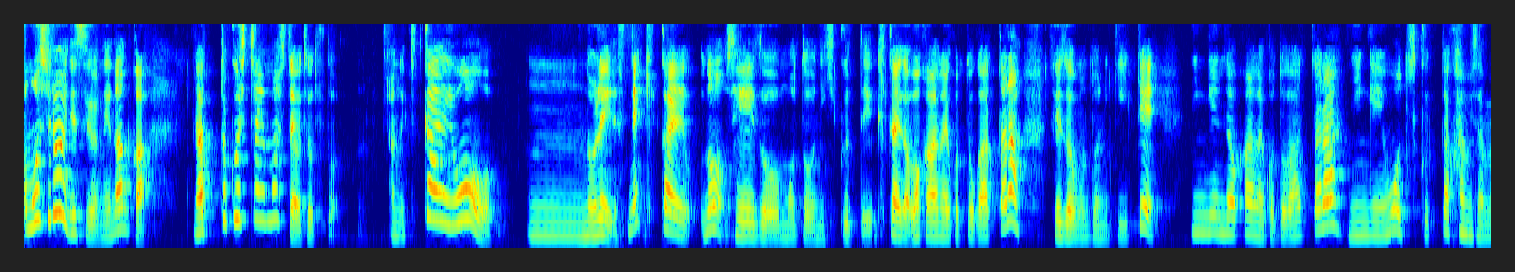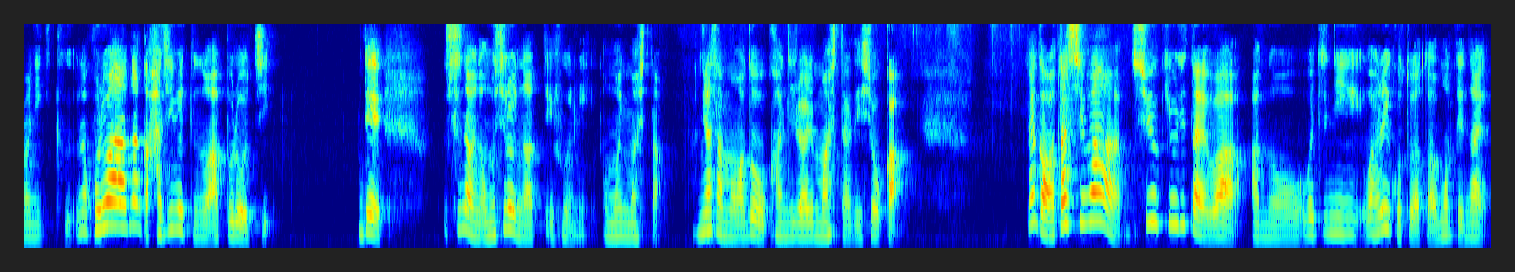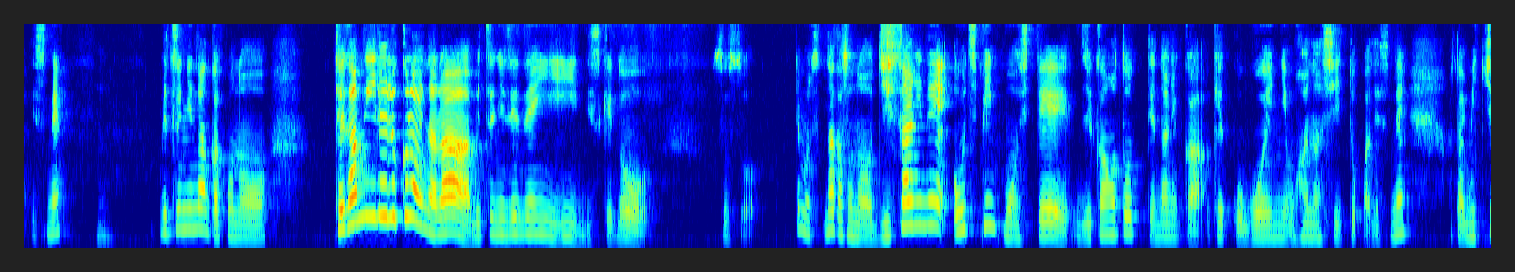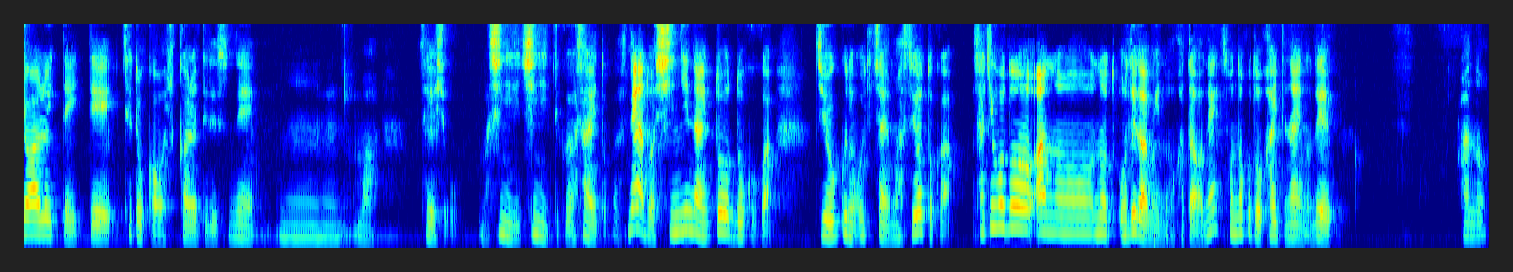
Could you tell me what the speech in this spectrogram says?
面白いですよね。なんか、納得しちゃいましたよ、ちょっと。あの、機械を、んの例ですね。機械の製造元に聞くっていう、機械がわからないことがあったら、製造元に聞いて、人間でわからないことがあったら、人間を作った神様に聞く。これはなんか初めてのアプローチ。で、素直に面白いなっていうふうに思いました。皆様はどう感じられましたでしょうか？なんか私は宗教自体は、あの、別に悪いことだとは思ってないですね。別になんかこの、手紙入れるくらいなら別に全然いいいいんですけど、そうそう。でもなんかその実際にね、おうちピンポンして時間をとって何か結構強引にお話とかですね、あとは道を歩いていて手とかを引かれてですね、うん、まあ、聖書を、まあ、信じ、信じてくださいとかですね、あとは信じないとどこか地獄に落ちちゃいますよとか、先ほどあの、のお手紙の方はね、そんなことを書いてないので、あの、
